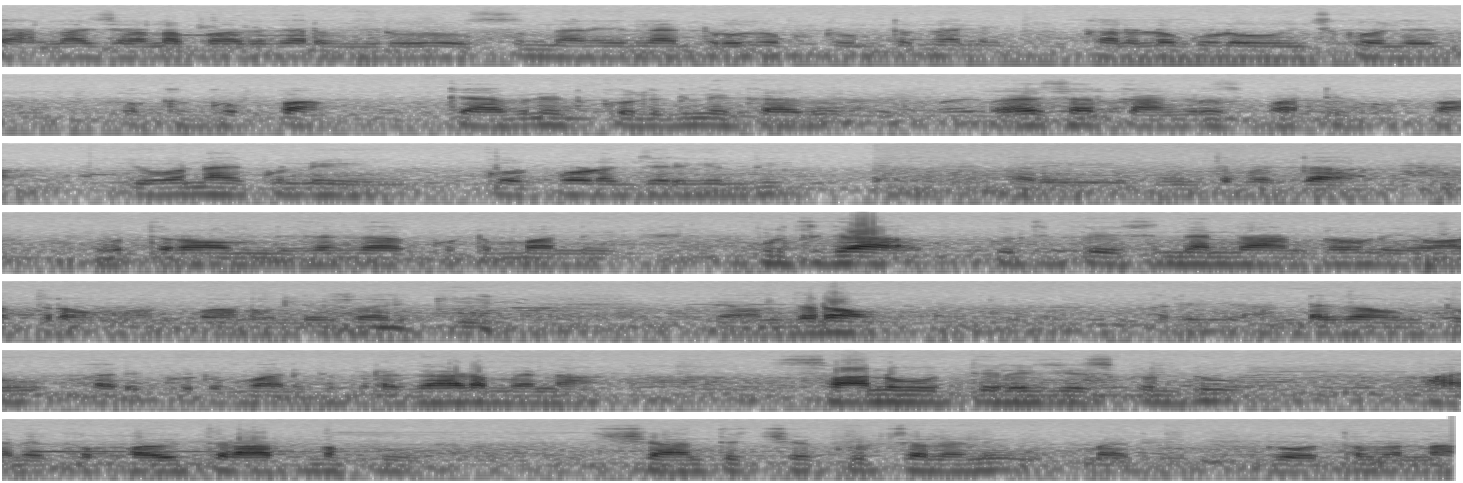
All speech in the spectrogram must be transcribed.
చాలా చాలా బాధాకరం. ఈ రోజు వస్తుందని ఇలాంటి రోజు ఒకటి ఉంటుందని కలలో కూడా ఊహించుకోలేదు. ఒక గొప్ప కేబినెట్ కొలిగినే కాదు వైఎస్ఆర్ కాంగ్రెస్ పార్టీ గొప్ప యువ నాయకుడిని కోల్పోవడం జరిగింది. మరి ఇంత పెద్ద ఉత్తరం నిజంగా కుటుంబాన్ని పూర్తిగా గుర్తిపేసిందని దాంట్లో ఏమాత్రం అనుమానం లేదు. వారికి మేమందరం మరి అండగా ఉంటూ వారి కుటుంబానికి ప్రగాఢమైన సానుభూతి తెలియజేసుకుంటూ ఆయన యొక్క పవిత్ర ఆత్మకు శాంతి చేకూర్చాలని మరి గౌతమన్న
